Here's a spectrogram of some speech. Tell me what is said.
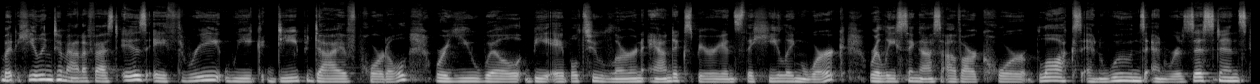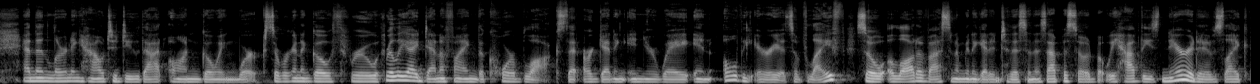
But Healing to Manifest is a three week deep dive portal where you will be able to learn and experience the healing work, releasing us of our core blocks and wounds and resistance, and then learning how to do that ongoing work. So we're going to go through really identifying the core blocks that are getting in your way in all the areas of life. So a lot of us, and I'm going to get into this in this episode, but we have these narratives like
